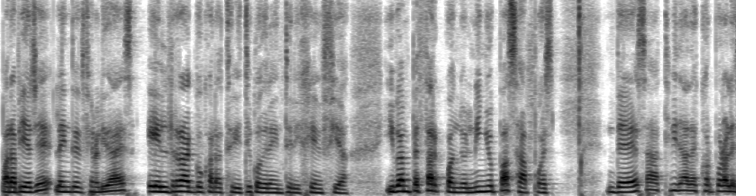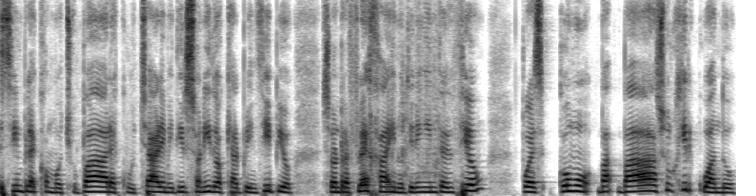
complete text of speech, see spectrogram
Para Piaget la intencionalidad es el rasgo característico de la inteligencia. Y va a empezar cuando el niño pasa pues de esas actividades corporales simples como chupar, escuchar, emitir sonidos que al principio son reflejas y no tienen intención, pues cómo va, a surgir cuando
